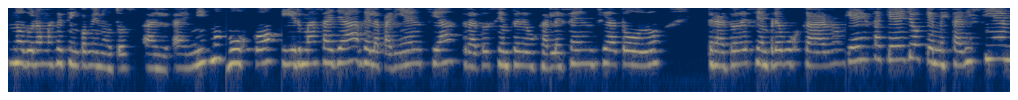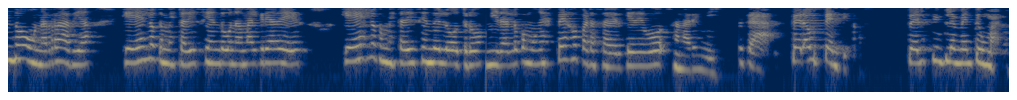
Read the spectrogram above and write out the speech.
no dura más de cinco minutos al, ahí mismo. Busco ir más allá de la apariencia, trato siempre de buscar la esencia, todo. Trato de siempre buscar qué es aquello que me está diciendo una rabia, qué es lo que me está diciendo una malcriadez, qué es lo que me está diciendo el otro, mirarlo como un espejo para saber qué debo sanar en mí. O sea, ser auténticos, ser simplemente humanos.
